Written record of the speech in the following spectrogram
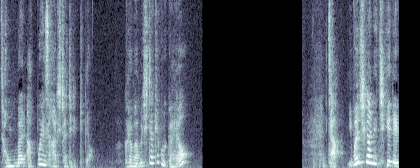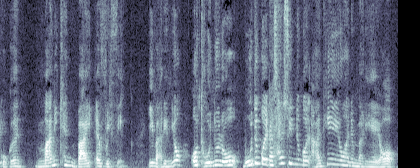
정말 악보에서 가르쳐 드릴게요. 그럼 한번 시작해 볼까요? 자, 이번 시간에 치게 될 곡은 Money can buy everything. 이 말은요, 어, 돈으로 모든 걸 다 살 수 있는 건 아니에요 하는 말이에요.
